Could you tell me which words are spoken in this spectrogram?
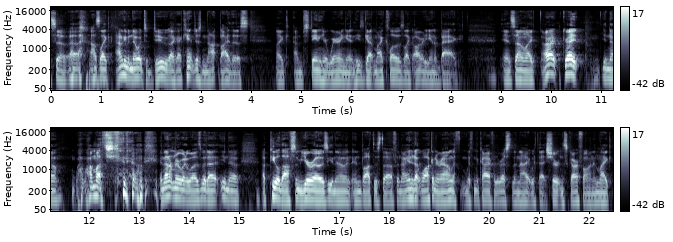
so uh, I was like, I don't even know what to do. Like, I can't just not buy this. Like, I'm standing here wearing it, and he's got my clothes like already in a bag. And so I'm like, all right, great. You know, how much? you know, and I don't remember what it was, but I, you know, I peeled off some euros, you know, and, and bought the stuff. And I ended up walking around with, with Micaiah for the rest of the night with that shirt and scarf on. And like,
